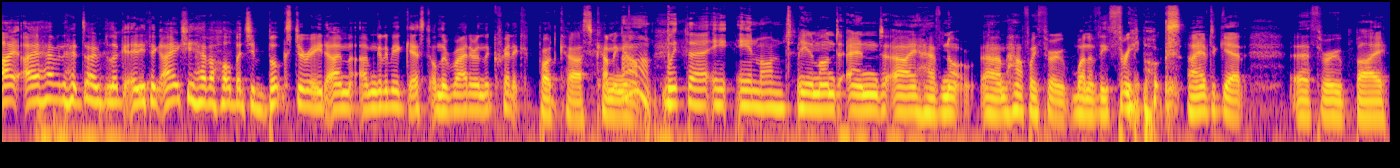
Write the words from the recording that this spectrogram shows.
I, I haven't had time to look at anything. I actually have a whole bunch of books to read. I'm I'm going to be a guest on the Writer and the Critic podcast coming oh, up. with uh, I- Ian Mond. Ian Mond, and I have not um, halfway through one of the three books I have to get uh, through by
